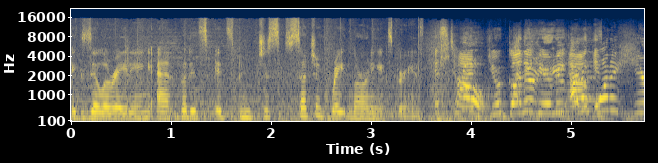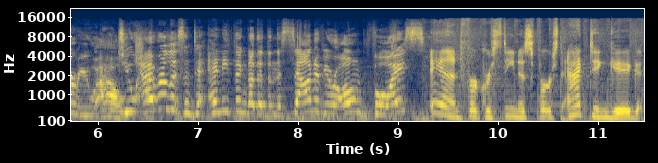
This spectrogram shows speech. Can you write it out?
exhilarating and but it's it's been just such a great learning experience. It's time. No, You're gonna hear me I don't want to hear you out. Do you ever listen to anything other than the sound of your own voice? And for Christina's first acting gig,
